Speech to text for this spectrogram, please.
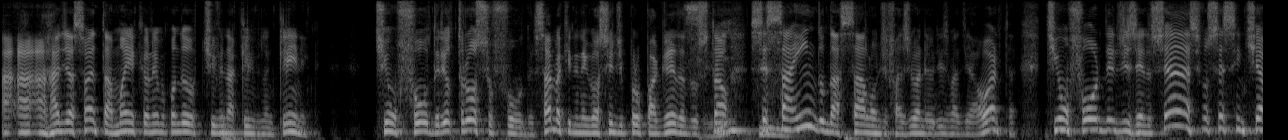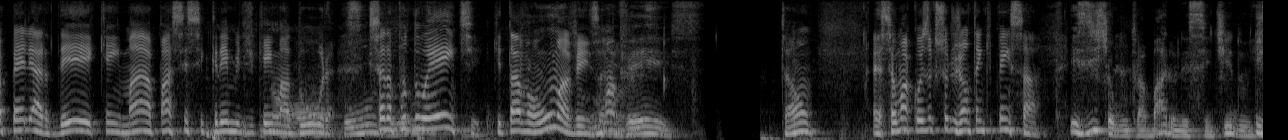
A, a, a radiação é tamanha que eu lembro quando eu tive na Cleveland Clinic, tinha um folder, eu trouxe o folder, sabe aquele negocinho de propaganda dos Sim. tal? Você saindo da sala onde fazia o aneurisma de aorta, tinha um folder dizendo: se, ah, se você sentir a pele arder, queimar, passe esse creme de queimadura. Nossa, Isso era pro doente, que estava uma vez Uma ali. vez. Então, essa é uma coisa que o cirurgião tem que pensar. Existe algum trabalho nesse sentido? De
